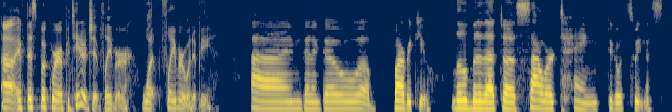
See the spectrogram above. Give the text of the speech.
Uh, if this book were a potato chip flavor, what flavor would it be? I'm gonna go uh, barbecue. A little bit of that uh, sour tang to go with the sweetness.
